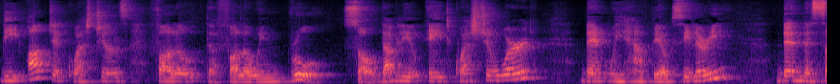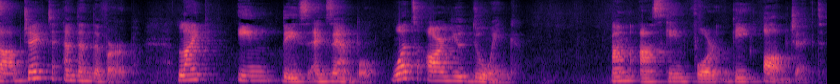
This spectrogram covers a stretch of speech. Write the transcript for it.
The object questions follow the following rule. So WH question word, then we have the auxiliary, then the subject, and then the verb. Like in this example, what are you doing? I'm asking for the object.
